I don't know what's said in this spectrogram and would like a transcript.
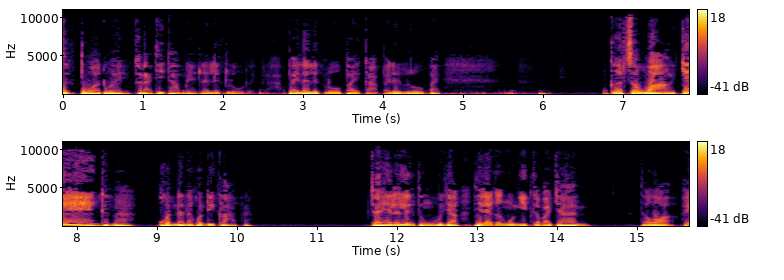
สึกตัวด้วย ขณะที่ทำเนี่ยระลึกรู้ด้วยกราบไประลึกรู้ไปกราบไประลึกรู้ไป เกิดสว่างแจ้งขึ้นมา คนนั้นนะคนที่กราบนะใจให้ระลึกถึงพุทธเจ้าที่แรกก็งุนหงิดกับอาจารย์เขาบอกให้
